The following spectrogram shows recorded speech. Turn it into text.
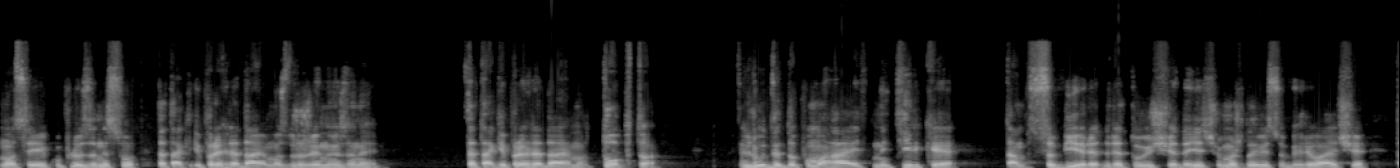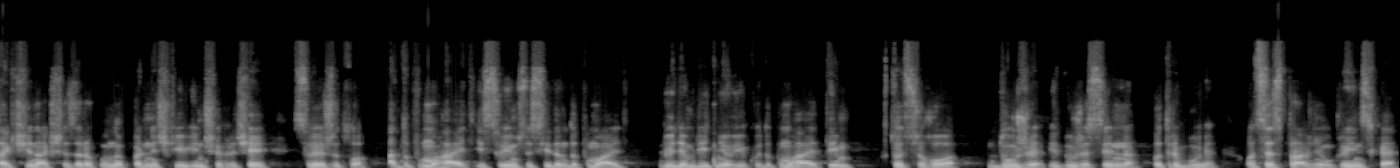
Ну, оце я куплю, занесу. Та так і переглядаємо з дружиною за нею. Та так і переглядаємо. Тобто люди допомагають не тільки там собі, ря- рятуючи, даючи можливість, обігріваючи так чи інакше за рахунок пальничків інших речей своє житло, а допомагають і своїм сусідам, допомагають людям літнього віку, допомагають тим, хто цього дуже і дуже сильно потребує. Оце справжня українська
